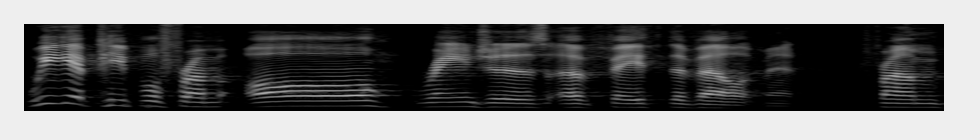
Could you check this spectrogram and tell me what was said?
We get people from all ranges of faith development, from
